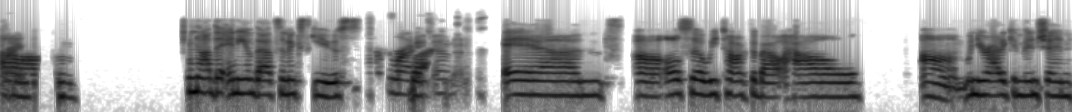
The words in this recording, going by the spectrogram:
Right. Um, not that any of that's an excuse. Right. But, and uh, also, we talked about how um, when you're at a convention,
